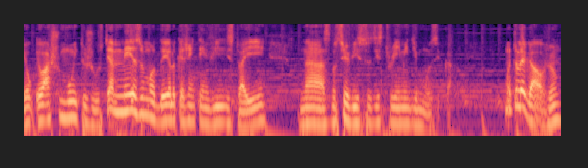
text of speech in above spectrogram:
Eu, eu acho muito justo. É o mesmo modelo que a gente tem visto aí nas, nos serviços de streaming de música. Muito legal, viu?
